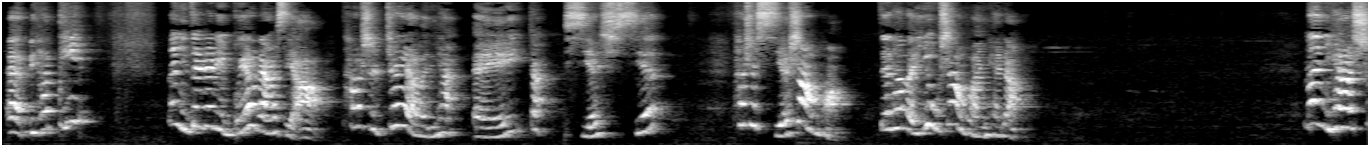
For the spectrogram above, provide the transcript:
哎，比它低。那你在这里不要这样写啊！它是这样的，你看，哎，这斜斜，它是斜上方，在它的右上方，你看这样。那你看是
